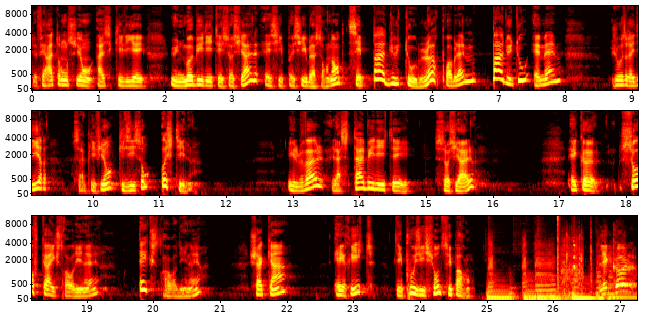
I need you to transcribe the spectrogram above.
de faire attention à ce qu'il y ait une mobilité sociale, et si possible ascendante, c'est pas du tout leur problème, pas du tout, et même, je voudrais dire, en simplifiant, qu'ils y sont hostiles. Ils veulent la stabilité sociale, et que, sauf cas extraordinaire, extraordinaire, chacun hérite des positions de ses parents. L'école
